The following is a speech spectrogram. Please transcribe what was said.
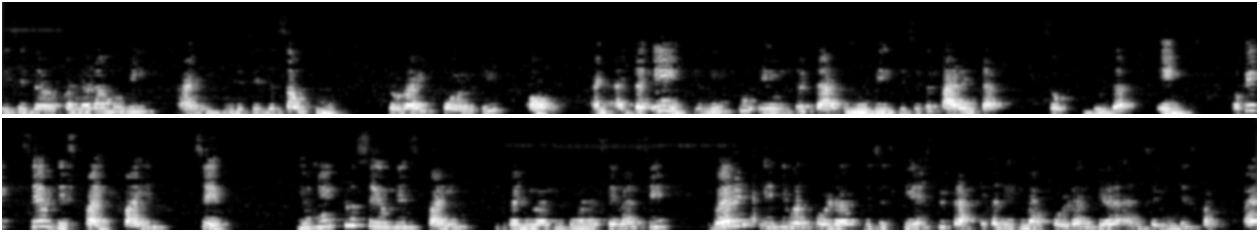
this is the Kannada movie, and this is the South movie. So write for the all. The end, you need to end the tag movie. This is the parent tag. So do the end. Okay, save this file. File, save. You need to save this file when you are clicking on a save as. See, where is your folder? This is PHP practical is my folder. Here I am saving this file. I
